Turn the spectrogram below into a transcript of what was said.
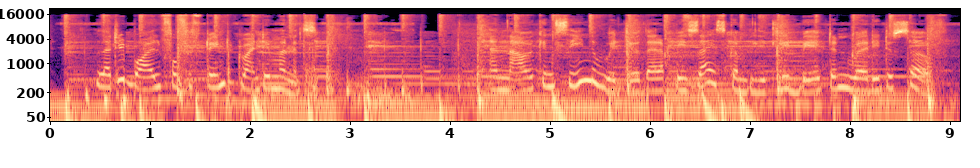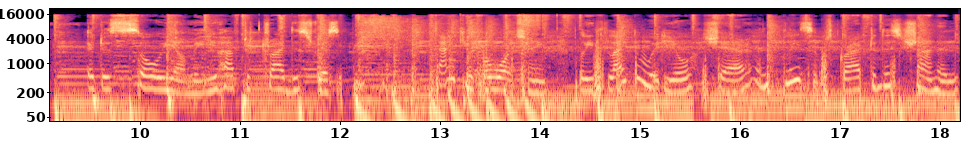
Let it boil for 15 to 20 minutes. And now you can see in the video that our pizza is completely baked and ready to serve. It is so yummy. You have to try this recipe. Thank you for watching. Please like the video, share and please subscribe to this channel.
